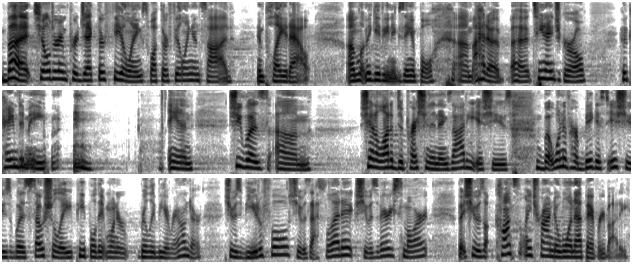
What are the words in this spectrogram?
But children project their feelings, what they're feeling inside, and play it out. Um, let me give you an example. Um, I had a, a, teenage girl who came to me, and she was. Um, she had a lot of depression and anxiety issues, but one of her biggest issues was socially, people didn't want to really be around her. She was beautiful, she was athletic, she was very smart, but she was constantly trying to one up everybody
